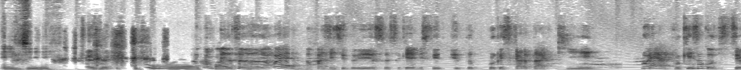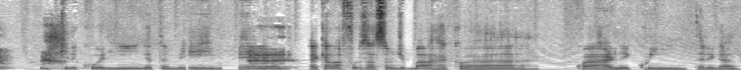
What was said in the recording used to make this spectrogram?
Entendi. É, Eu tô quase- pensando, ué, não faz sentido isso, isso aqui é esquisito, por que esse cara tá aqui? Ué, por que isso aconteceu? Aquele Coringa também. É, É. Aquela forçação de barra com a. Com a Harley Quinn, tá ligado?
